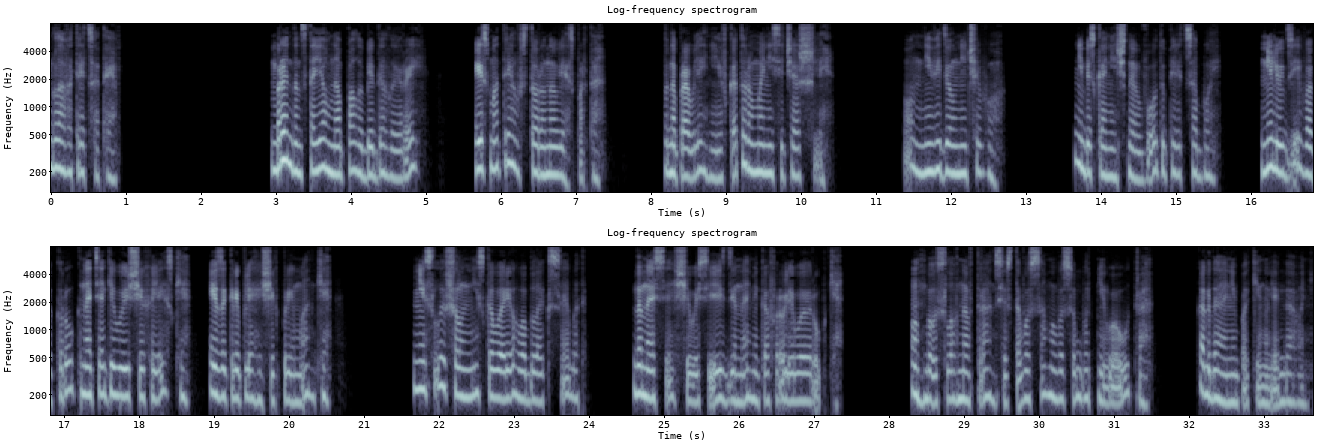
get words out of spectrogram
Глава 30. Брэндон стоял на палубе Рэй и смотрел в сторону Веспорта, в направлении, в котором они сейчас шли. Он не видел ничего. Ни бесконечную воду перед собой, ни людей вокруг, натягивающих лески и закрепляющих приманки. Не слышал низкого рёва Black Sabbath, доносящегося из динамиков рулевой рубки. Он был словно в трансе с того самого субботнего утра, когда они покинули гавань.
